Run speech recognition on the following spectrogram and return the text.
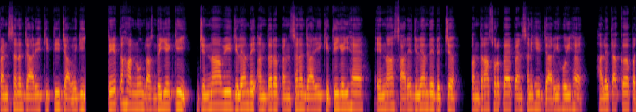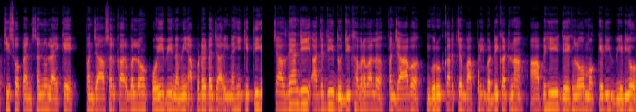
ਪੈਨਸ਼ਨ ਜਾਰੀ ਕੀਤੀ ਜਾਵੇਗੀ। ਅਤੇ ਤੁਹਾਨੂੰ ਦੱਸ ਦਈਏ ਕਿ ਜਿਨ੍ਹਾਂ ਵੀ ਜ਼ਿਲ੍ਹਿਆਂ ਦੇ ਅੰਦਰ ਪੈਨਸ਼ਨ ਜਾਰੀ ਕੀਤੀ ਗਈ ਹੈ, ਇਨ੍ਹਾਂ ਸਾਰੇ ਜ਼ਿਲ੍ਹਿਆਂ ਦੇ ਵਿੱਚ 1500 ਰੁਪਏ ਪੈਨਸ਼ਨ ਹੀ ਜਾਰੀ ਹੋਈ ਹੈ। ਹਾਲੇ ਤੱਕ 2500 ਪੈਨਸ਼ਨ ਨੂੰ ਲੈ ਕੇ ਪੰਜਾਬ ਸਰਕਾਰ ਵੱਲੋਂ ਕੋਈ ਵੀ ਨਵੀਂ ਅਪਡੇਟ ਜਾਰੀ ਨਹੀਂ ਕੀਤੀ ਗਈ ਚੱਲਦਿਆਂ ਜੀ ਅੱਜ ਦੀ ਦੂਜੀ ਖਬਰ ਵੱਲ ਪੰਜਾਬ ਗੁਰੂ ਘਰ 'ਚ ਵਾਪਰੀ ਵੱਡੀ ਘਟਨਾ। ਆਪ ਹੀ ਦੇਖ ਲਓ ਮੌਕੇ ਦੀ ਵੀਡੀਓ।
